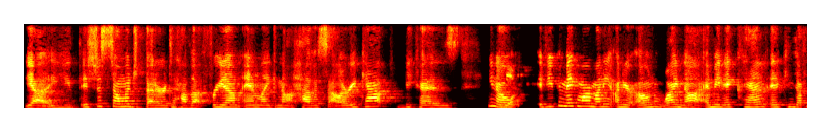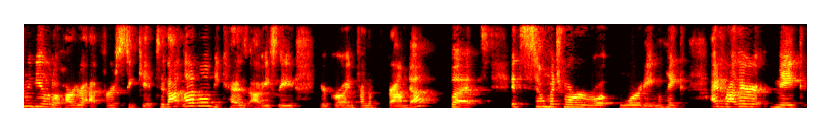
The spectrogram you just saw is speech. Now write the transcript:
yeah you it's just so much better to have that freedom and like not have a salary cap because you know Yeah. If you can make more money on your own why not? I mean it can it can definitely be a little harder at first to get to that level because obviously you're growing from the ground up but it's so much more rewarding. Like i'd rather make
